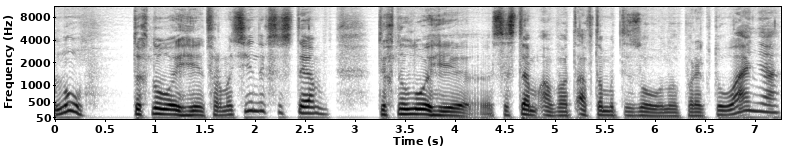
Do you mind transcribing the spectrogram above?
Ну, технології інформаційних систем, технології е, систем автоматизованого проєктування,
